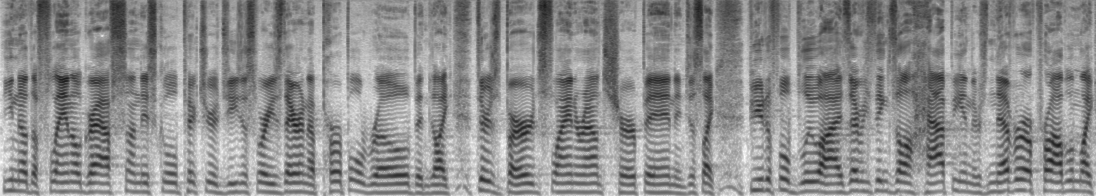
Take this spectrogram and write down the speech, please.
you know, the flannel graph Sunday school picture of Jesus where he's there in a purple robe and like there's birds flying around chirping and just like beautiful blue eyes. Everything's all happy and there's never a problem. Like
